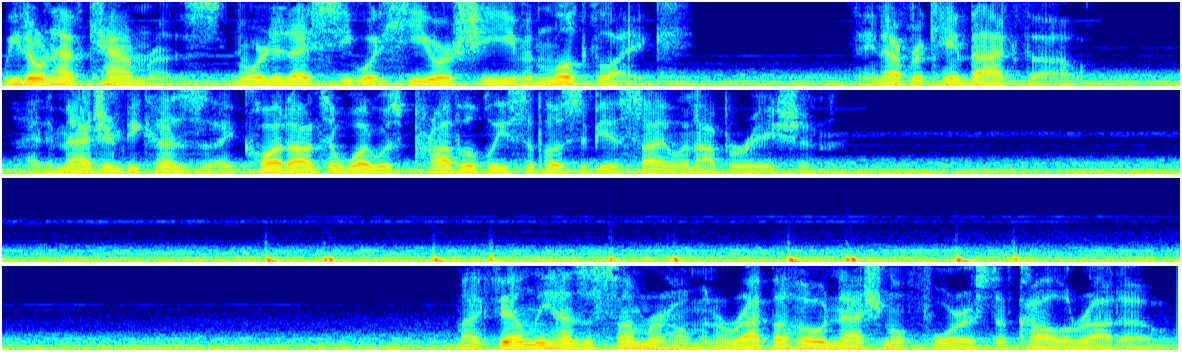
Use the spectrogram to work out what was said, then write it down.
We don't have cameras, nor did I see what he or she even looked like. They never came back though. I'd imagine because I caught on to what was probably supposed to be a silent operation. My family has a summer home in Arapaho National Forest of Colorado.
